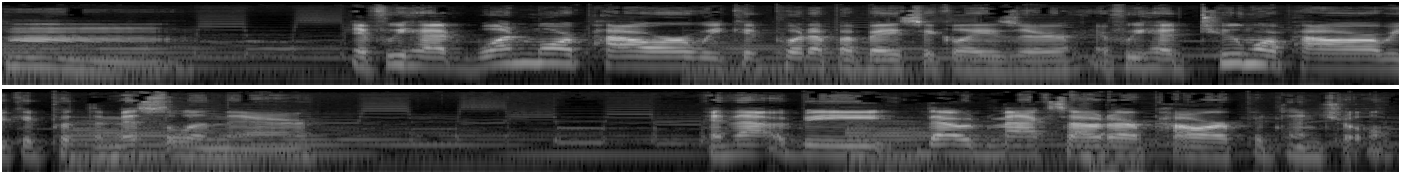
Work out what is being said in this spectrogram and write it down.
hmm, if we had one more power, we could put up a basic laser. If we had two more power, we could put the missile in there, and that would be that would max out our power potential.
